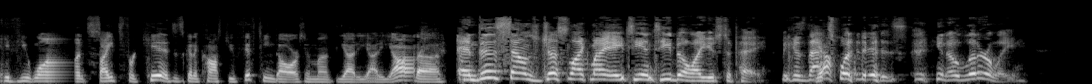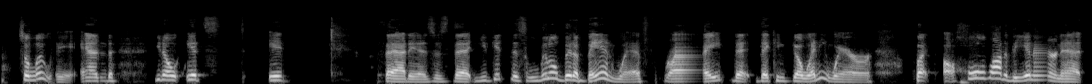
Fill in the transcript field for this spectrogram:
if you want sites for kids, it's going to cost you fifteen dollars a month. Yada yada yada. And this sounds just like my AT and T bill I used to pay because that's yeah. what it is. You know, literally. Absolutely, and you know, it's it. That is, is that you get this little bit of bandwidth, right? That that can go anywhere, but a whole lot of the internet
